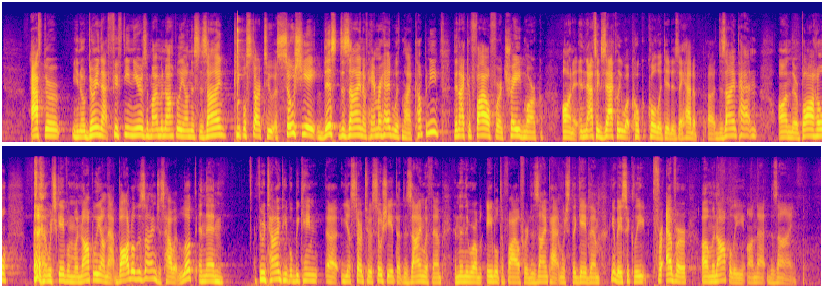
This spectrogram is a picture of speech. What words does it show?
after you know during that 15 years of my monopoly on this design people start to associate this design of hammerhead with my company then i could file for a trademark on it. And that's exactly what coca-cola did is they had a, a design patent on their bottle which gave a monopoly on that bottle design just how it looked. And then through time, people became, uh, you know, started to associate that design with them, and then they were able to file for a design patent, which they gave them, you know, basically forever a monopoly on that design.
